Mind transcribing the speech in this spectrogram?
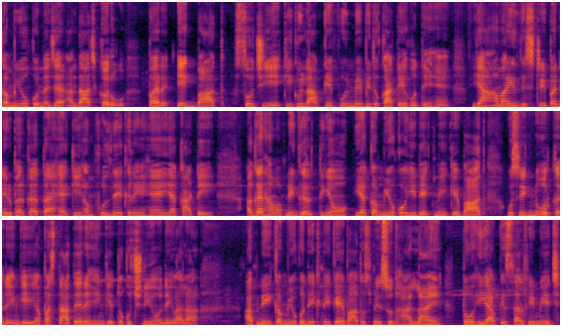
कमियों को नज़रअंदाज करो पर एक बात सोचिए कि गुलाब के फूल में भी तो कांटे होते हैं यह हमारी दृष्टि पर निर्भर करता है कि हम फूल देख रहे हैं या कांटे। अगर हम अपनी गलतियों या कमियों को ही देखने के बाद उसे इग्नोर करेंगे या पछताते रहेंगे तो कुछ नहीं होने वाला। अपनी कमियों को देखने के बाद उसमें सुधार लाएँ तो ही आपकी सेल्फ इमेज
